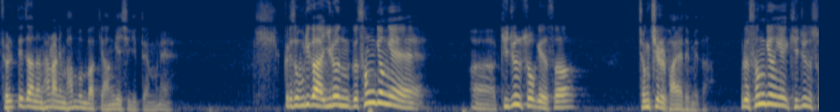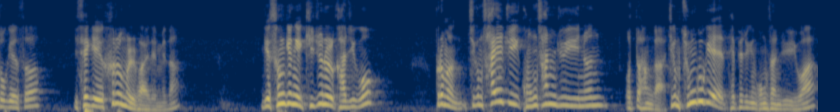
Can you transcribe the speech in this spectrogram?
절대자는 하나님 한 분밖에 안 계시기 때문에 그래서 우리가 이런 그 성경의 어, 기준 속에서 정치를 봐야 됩니다. 그리고 성경의 기준 속에서 이 세계의 흐름을 봐야 됩니다. 이게 성경의 기준을 가지고 그러면 지금 사회주의 공산주의는 어떠한가? 지금 중국의 대표적인 공산주의와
